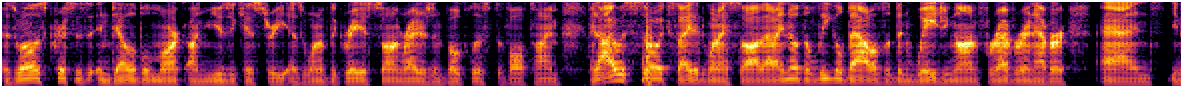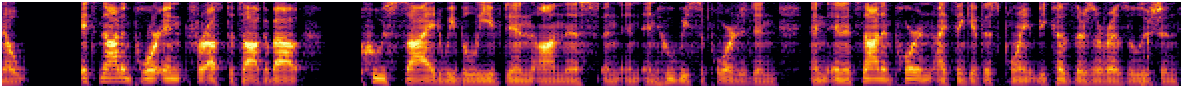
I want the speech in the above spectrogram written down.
as well as Chris's indelible mark on music history as one of the greatest songwriters and vocalists of all time. And I was so excited when I saw that. I know the legal battles have been waging on forever and ever, and, you know, it's not important for us to talk about whose side we believed in on this and, and, and who we supported. And, and and it's not important I think at this point because there's a resolution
